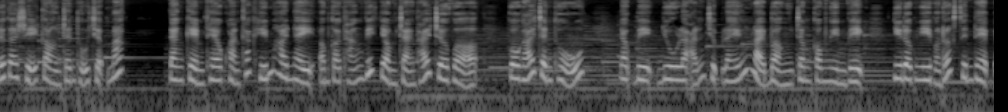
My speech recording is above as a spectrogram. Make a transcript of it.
nữ ca sĩ còn tranh thủ chợp mắt đang kèm theo khoảnh khắc hiếm hoi này, ông Cao Thắng viết dòng trạng thái trơ vợ, cô gái tranh thủ. Đặc biệt, dù là ảnh chụp lén lại bận trăm công nghìn việc, nhưng Đồng Nhi vẫn rất xinh đẹp.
